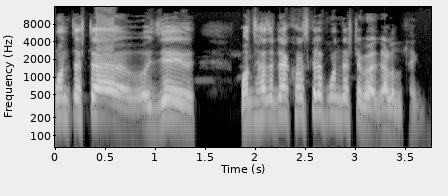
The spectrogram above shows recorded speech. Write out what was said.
পঞ্চাশটা ওই যে পঞ্চাশ হাজার টাকা খরচ করে পঞ্চাশটা গাড়ল থাকবে।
